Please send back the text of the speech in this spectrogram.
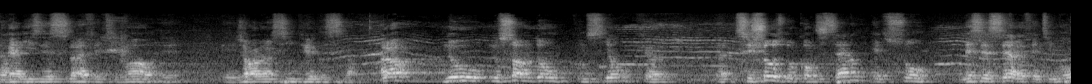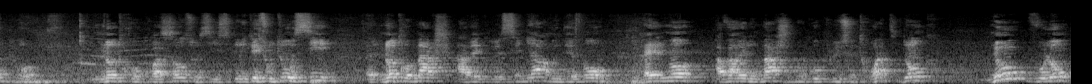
de réaliser cela effectivement. Et, et je remercie Dieu de cela. Alors, nous, nous sommes donc conscients que ces choses nous concernent, elles sont nécessaires effectivement pour notre croissance aussi spirituelle, surtout aussi euh, notre marche avec le Seigneur, nous devons réellement avoir une marche beaucoup plus étroite. Donc, nous voulons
